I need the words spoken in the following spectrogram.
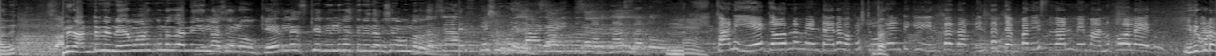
అది మీరు అంటే నేను ఏమనుకున్నా కానీ వీళ్ళు అసలు కేర్లెస్కే నిలువెత్తి నిదర్శనం ఉన్నారు కానీ ఏ గవర్నమెంట్ అయినా ఒక స్టూడెంట్కి ఇంత ఇంత దెబ్బతీస్తుందని మేము అనుకోలేదు. ఇది కూడా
